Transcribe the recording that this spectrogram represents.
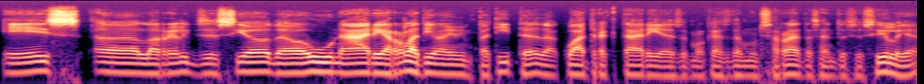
és eh, la realització d'una àrea relativament petita, de 4 hectàrees, en el cas de Montserrat, a Santa Cecília,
